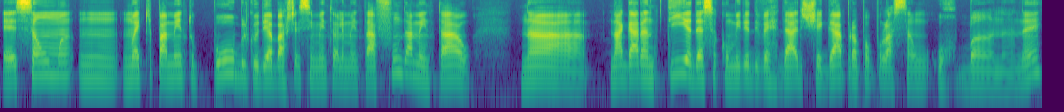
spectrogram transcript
é, são uma, um, um, equipamento público de abastecimento alimentar fundamental na, na garantia dessa comida de verdade chegar para a população urbana. Né?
